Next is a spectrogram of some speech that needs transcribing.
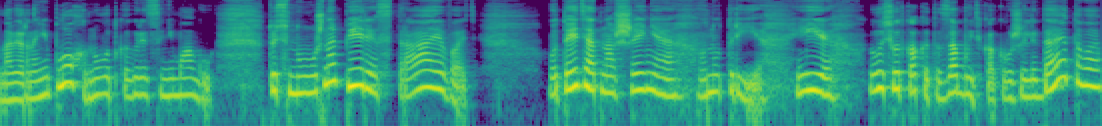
наверное, неплохо, но вот, как говорится, не могу. То есть нужно перестраивать вот эти отношения внутри. И то есть вот как это забыть, как вы жили до этого,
